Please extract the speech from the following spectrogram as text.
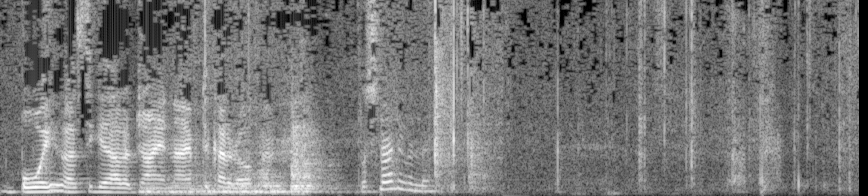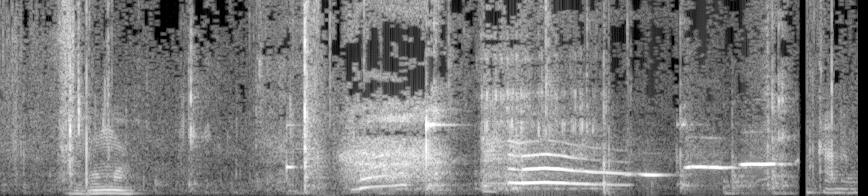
boy who has to get out a giant knife to cut it open. That's not even there. One more. kind of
